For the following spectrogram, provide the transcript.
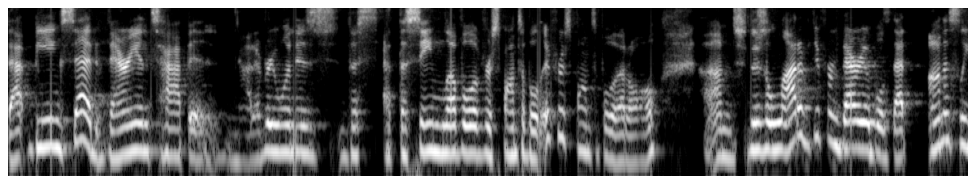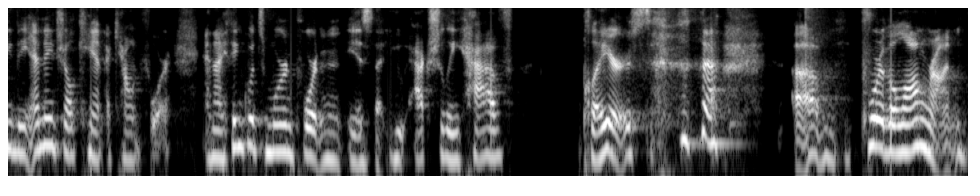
That being said, variants happen. Not everyone is this at the same level of responsible, if responsible at all. Um, so there's a lot of different variables that honestly the NHL can't account for. And I think what's more important is that you actually have players um, for the long run,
